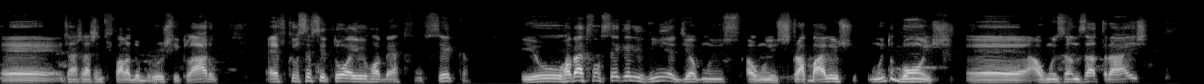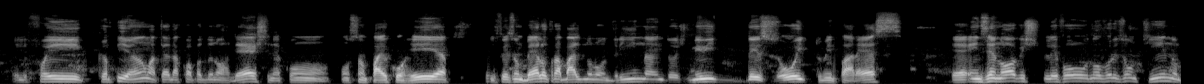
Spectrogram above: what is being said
É, já já a gente fala do Brusque, claro. É porque você citou aí o Roberto Fonseca. E o Roberto Fonseca ele vinha de alguns, alguns trabalhos muito bons. É, alguns anos atrás, ele foi campeão até da Copa do Nordeste, né, com com Sampaio Correia. Ele fez um belo trabalho no Londrina em 2018, me parece. É, em 19 levou o Novo Horizontino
